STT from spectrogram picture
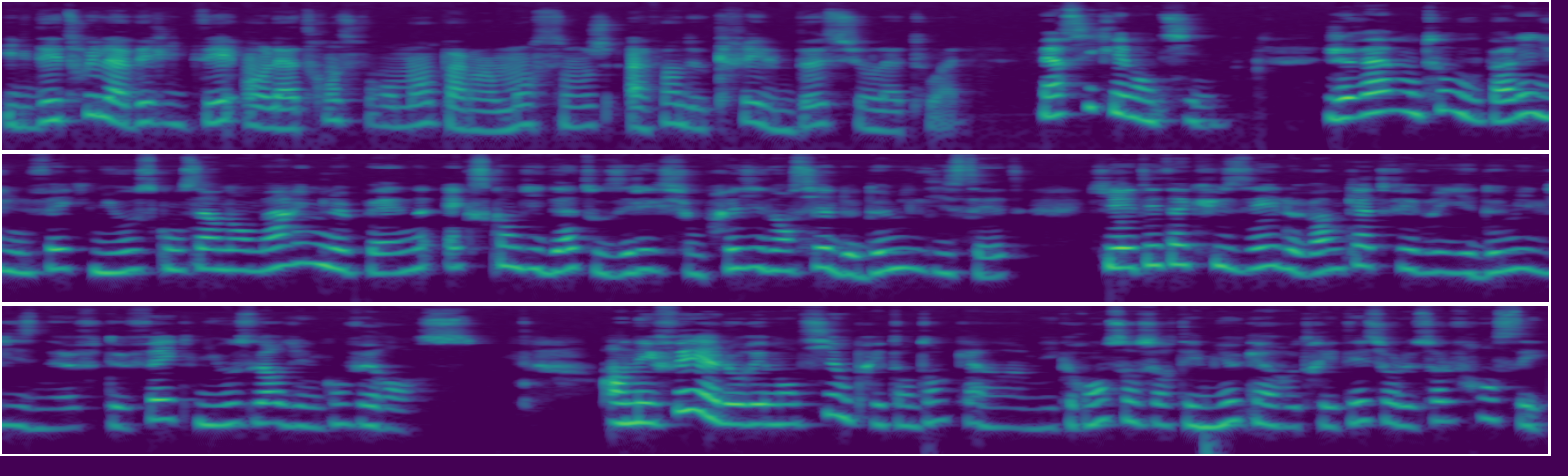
Il détruit la vérité en la transformant par un mensonge afin de créer le buzz sur la toile. Merci Clémentine. Je vais à mon tour vous parler d'une fake news concernant Marine Le Pen, ex-candidate aux élections présidentielles de 2017, qui a été accusée le 24 février 2019 de fake news lors d'une conférence. En effet, elle aurait menti en prétendant qu'un migrant s'en sortait mieux qu'un retraité sur le sol français.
